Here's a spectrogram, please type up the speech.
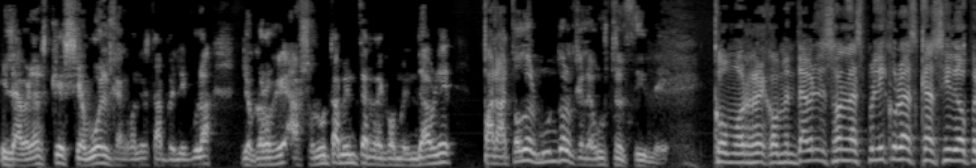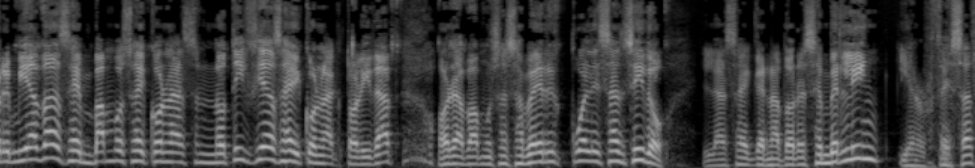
y la verdad es que se vuelcan con esta película. Yo creo que absolutamente recomendable para todo el mundo al que le guste el cine. Como recomendables son las películas que han sido premiadas, en vamos ahí con las noticias, ahí con la actualidad. Ahora vamos a saber cuáles han sido las ganadoras en Berlín y en los César.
